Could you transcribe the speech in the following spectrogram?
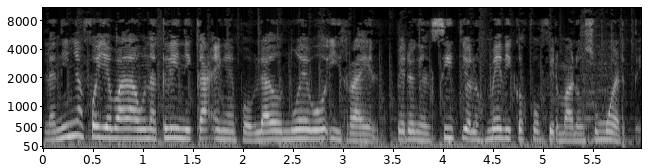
La niña fue llevada a una clínica en el poblado Nuevo Israel, pero en el sitio los médicos confirmaron su muerte.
